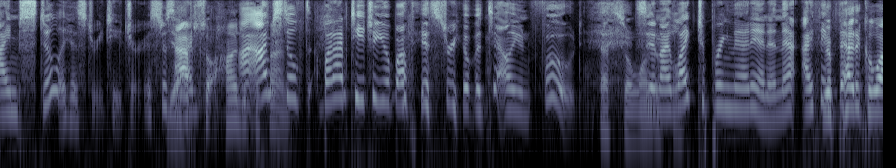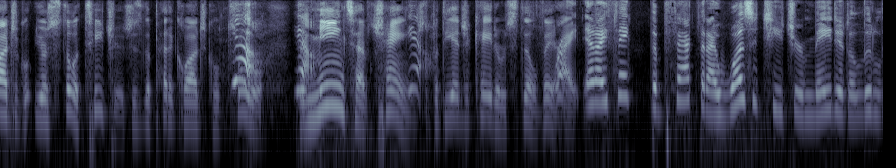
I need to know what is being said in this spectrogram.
I'm still a history teacher. It's just Yeah. I'm- Abso- I- 100%. I'm still, but I'm teaching you about the history of Italian food. That's so See, wonderful. and I like to bring that in, and that I think You're that, pedagogical. You're still a teacher. It's just the pedagogical Yeah, tool. yeah. The means have changed, Yeah. but the educator is still there. Right. And I think the fact that I was a teacher made it a little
